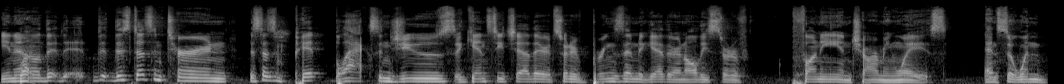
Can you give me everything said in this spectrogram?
You know, Right. th- th- th- this doesn't turn, this doesn't pit blacks and Jews against each other. It sort of brings them together in all these sort of funny and charming ways. And so when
